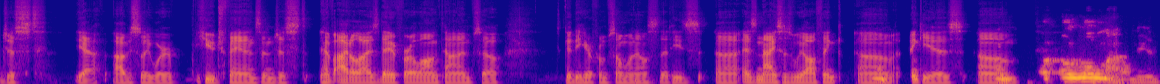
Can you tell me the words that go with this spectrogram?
just yeah, obviously we're huge fans and just have idolized Dave for a long time. So it's good to hear from someone else that he's uh, as nice as we all think um, think he is. Um, A, a role model, man.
